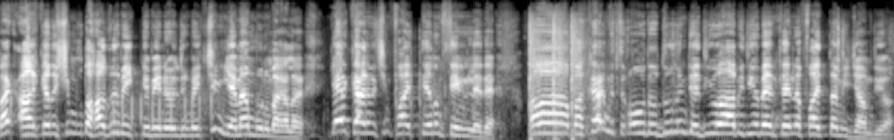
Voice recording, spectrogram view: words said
Bak arkadaşım burada hazır bekliyor beni öldürmek için. Yemem bu numaraları. Gel kardeşim fightlayalım seninle de. Aa bakar mısın orada durunca diyor abi diyor ben seninle fightlamayacağım diyor.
